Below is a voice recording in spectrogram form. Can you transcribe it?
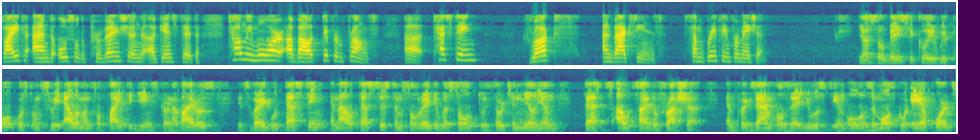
fight, and also the prevention against it. Tell me more about different fronts, uh, testing, drugs, and vaccines. Some brief information. Yeah, so basically we focused on three elements of fight against coronavirus. It's very good testing, and our test systems already were sold to 13 million tests outside of Russia. And for example, they're used in all of the Moscow airports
